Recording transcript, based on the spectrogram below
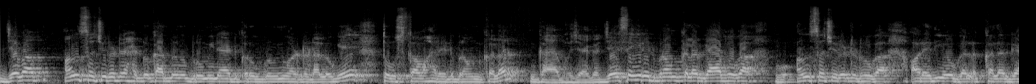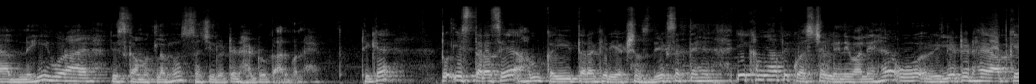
जब आप अनसेचुरेटेड हाइड्रोकार्बन में ब्रोमीन ऐड करो ब्रोमीन वाटर डालोगे तो उसका वहाँ रेड ब्राउन कलर गायब हो जाएगा। जैसे ही रेड ब्राउन कलर गायब होगा, वो अनसेचुरेटेड होगा। और यदि वो कलर गायब नहीं हो रहा है तो इसका मतलब है सचुरेटेड हाइड्रोकार्बन है। ठीक है? तो इस तरह से हम कई तरह के रिएक्शंस देख सकते हैं। एक हम यहाँ पे क्वेश्चन लेने वाले हैं, वो रिलेटेड है आपके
